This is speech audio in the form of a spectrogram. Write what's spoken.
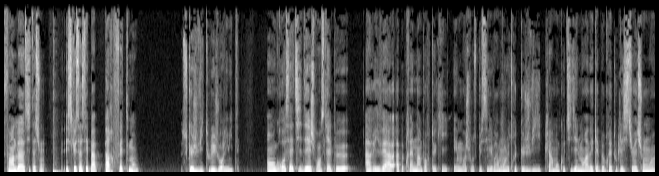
Fin de la citation. Est-ce que ça c'est pas parfaitement ce que je vis tous les jours limite? En gros, cette idée, je pense qu'elle peut arriver à à peu près n'importe qui. Et moi, je pense que c'est vraiment le truc que je vis clairement quotidiennement avec à peu près toutes les situations euh,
